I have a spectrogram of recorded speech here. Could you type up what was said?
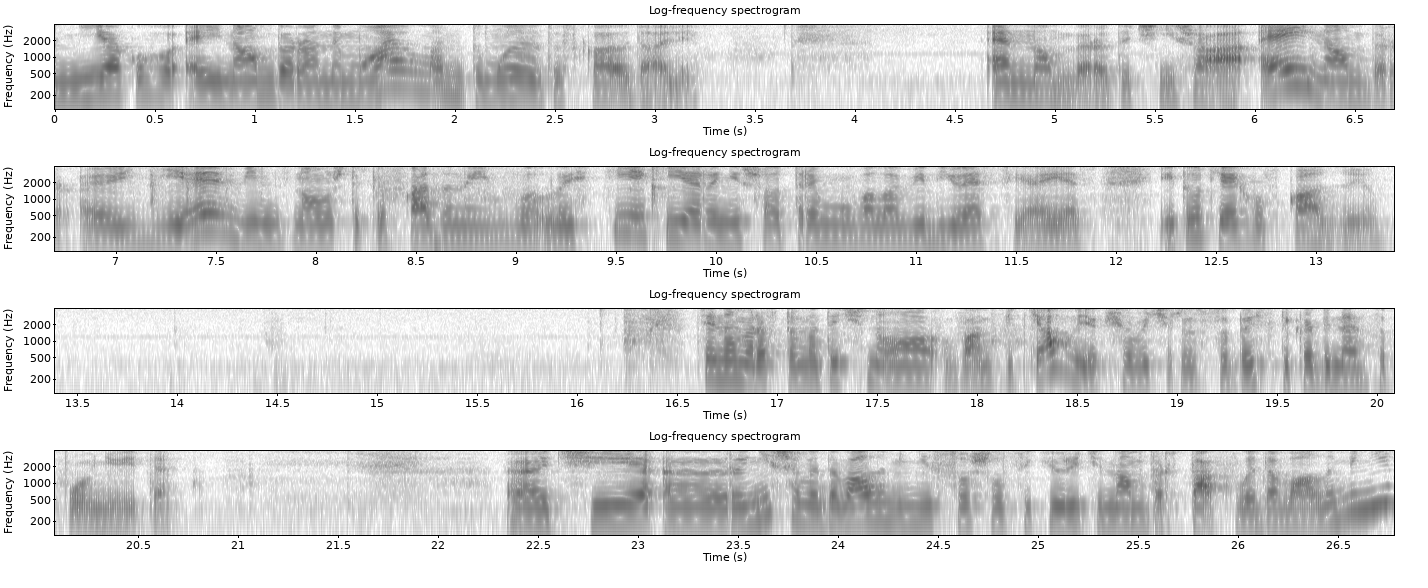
Ніякого A-number немає в мене, тому я натискаю далі. N-number, точніше, а A-number е, є, він знову ж таки вказаний в листі, який я раніше отримувала від USCIS, і тут я його вказую. Цей номер автоматично вам підтягує, якщо ви через особистий кабінет заповнюєте. Е, Чи е, раніше видавали мені Social Security Number? Так, видавали мені.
